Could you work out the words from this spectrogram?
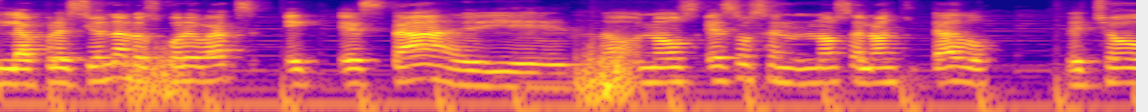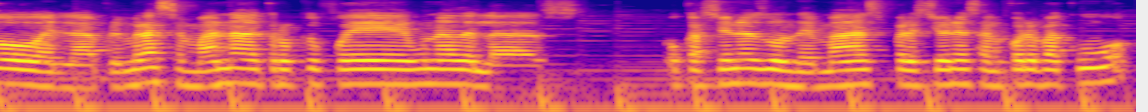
la presión a los corebacks eh, está, no, no, eso no se lo han quitado. De hecho, en la primera semana creo que fue una de las ocasiones donde más presiones al coreback hubo,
